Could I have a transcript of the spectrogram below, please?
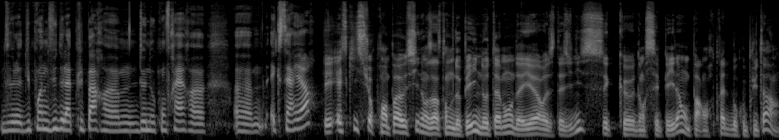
du point de vue de la plupart euh, de nos confrères euh, euh, extérieurs. Et est-ce qui ne surprend pas aussi dans un certain nombre de pays, notamment d'ailleurs aux États-Unis, c'est que dans ces pays-là, on part en retraite beaucoup plus tard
